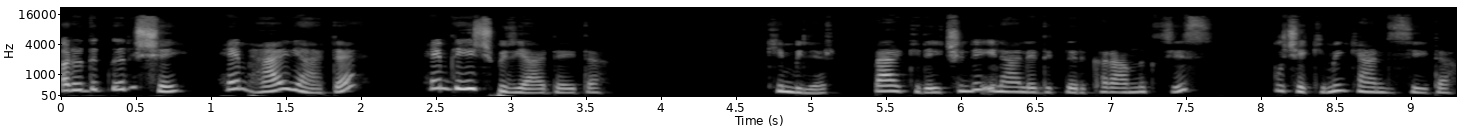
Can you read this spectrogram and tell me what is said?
Aradıkları şey hem her yerde hem de hiçbir yerdeydi. Kim bilir belki de içinde ilerledikleri karanlık sis bu çekimin kendisiydi.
